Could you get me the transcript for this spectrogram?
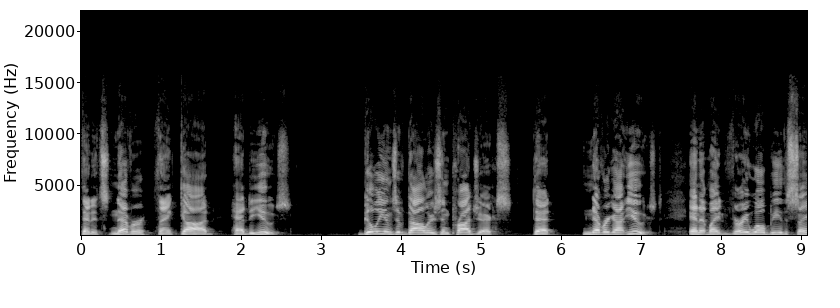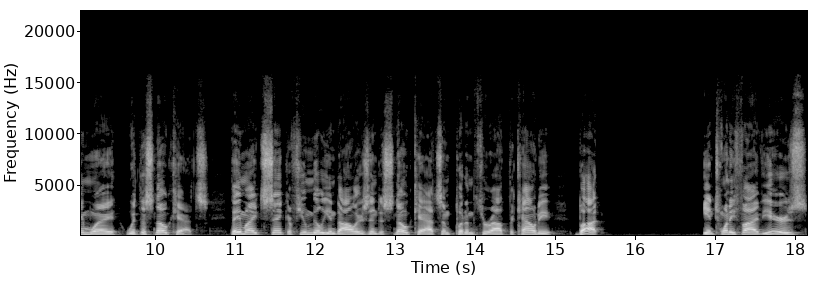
that it's never, thank God, had to use. Billions of dollars in projects that never got used. And it might very well be the same way with the snowcats. They might sink a few million dollars into snowcats and put them throughout the county, but in 25 years,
